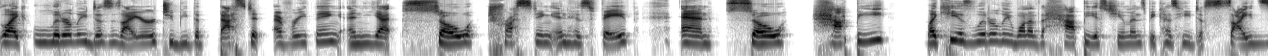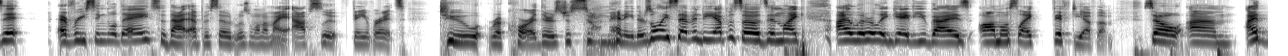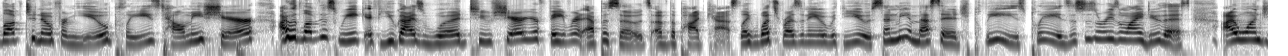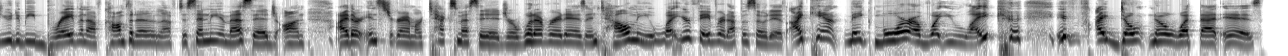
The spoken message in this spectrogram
like literally desire to be the best at everything and yet so trusting in his faith and so happy. Like he is literally one of the happiest humans because he decides it every single day. So that episode was one of my absolute favorites to record. There's just so many. There's only 70 episodes and like I literally gave you guys almost like 50 of them. So um, I'd love to know from you. Please tell me, share. I would love this week if you guys would to share your favorite episodes of the podcast. Like what's resonated with you. Send me a message, please, please. This is the reason why I do this. I want you to be brave enough, confident enough to send me a message on either Instagram or text message or whatever it is and tell me what your favorite episode is. I can't make more of what you like if I don't know what that is.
